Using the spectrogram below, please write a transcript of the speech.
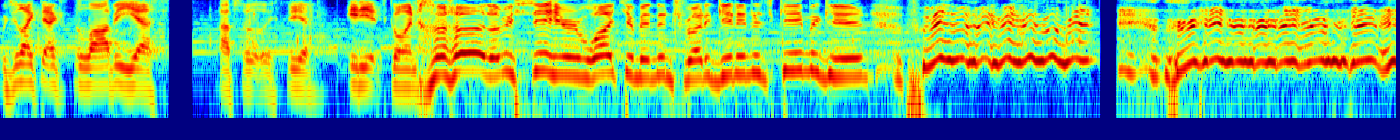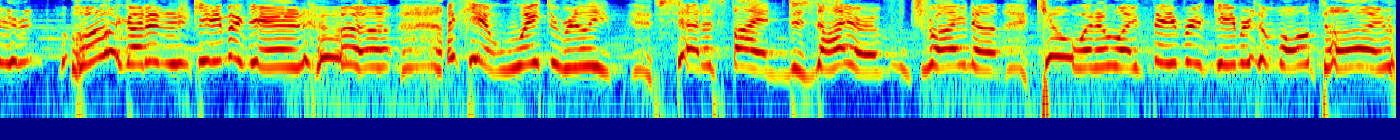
Would you like to exit the lobby? Yes. Absolutely. See ya. Idiots going, haha, let me sit here and watch him and then try to get in his game again. Wait to really satisfy a desire of trying to kill one of my favorite gamers of all time.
